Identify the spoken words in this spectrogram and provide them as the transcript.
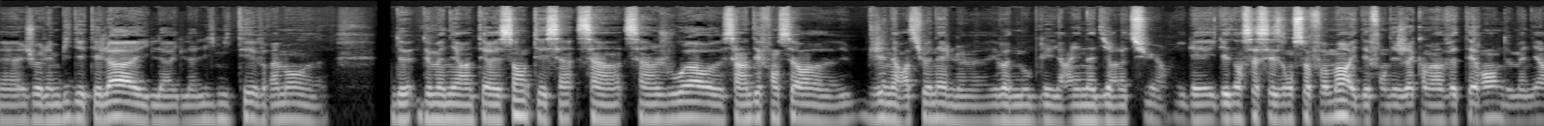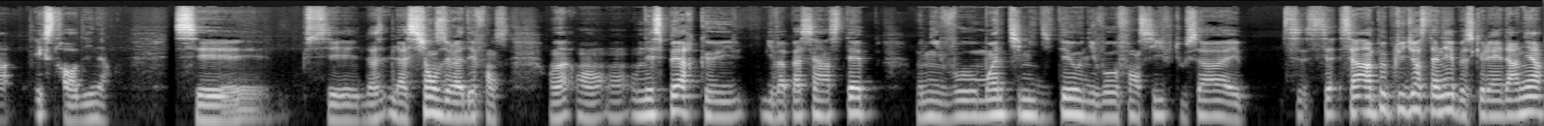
euh Joel Embiid était là, il a, il a limité vraiment euh, de, de, manière intéressante. Et c'est un, un, un, joueur, euh, c'est un défenseur générationnel, Evan Mobley. Il n'y a rien à dire là-dessus. Hein. Il, est, il est dans sa saison sophomore, il défend déjà comme un vétéran de manière extraordinaire. C'est c'est la, science de la défense. On, espère qu'il va passer un step au niveau moins de timidité, au niveau offensif, tout ça. Et c'est un peu plus dur cette année parce que l'année dernière,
